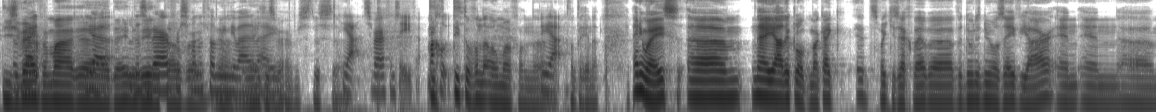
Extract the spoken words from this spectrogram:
Die Dat zwerven maar eh, ja, de hele de wereld zwervers over. van de familie Ja, waren wij. zwervers. Dus, eh, Ja, zwervend leven. Maar goed. Titel van de oma van, Ja. van Terinna. Anyways, ehm, nee, ja, dat klopt. Maar kijk, het is wat je zegt. We, hebben, we doen het nu al zeven jaar. En, en ehm,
